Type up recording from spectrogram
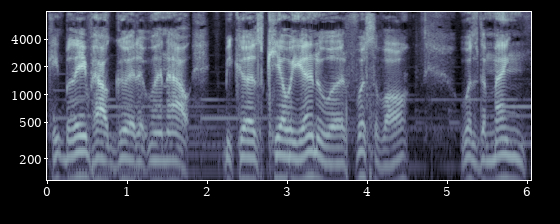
Can't believe how good it went out. Because Carrie Underwood, first of all, was the main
